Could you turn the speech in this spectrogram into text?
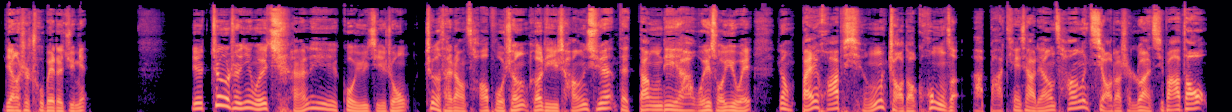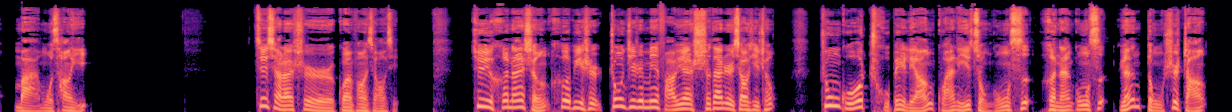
粮食储备的局面。也正是因为权力过于集中，这才让曹普生和李长轩在当地啊为所欲为，让白华平找到空子啊，把天下粮仓搅的是乱七八糟、满目疮痍。接下来是官方消息。据河南省鹤壁市中级人民法院十三日消息称，中国储备粮管理总公司河南公司原董事长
